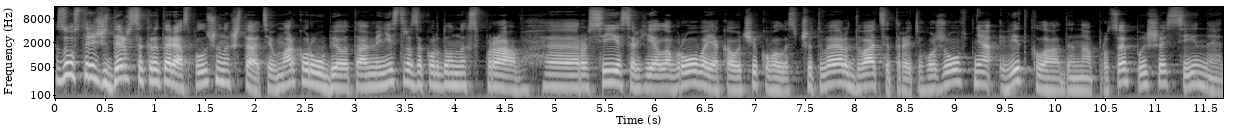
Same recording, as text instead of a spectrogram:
Зустріч держсекретаря Сполучених Штатів Марко Рубіо та міністра закордонних справ е, Росії Сергія Лаврова, яка очікувалась в четвер, 23 жовтня, відкладена. Про це пише CNN.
